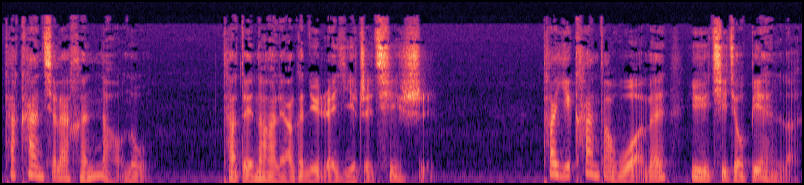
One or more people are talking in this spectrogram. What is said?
她看起来很恼怒，她对那两个女人颐指气使。他一看到我们，语气就变了。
